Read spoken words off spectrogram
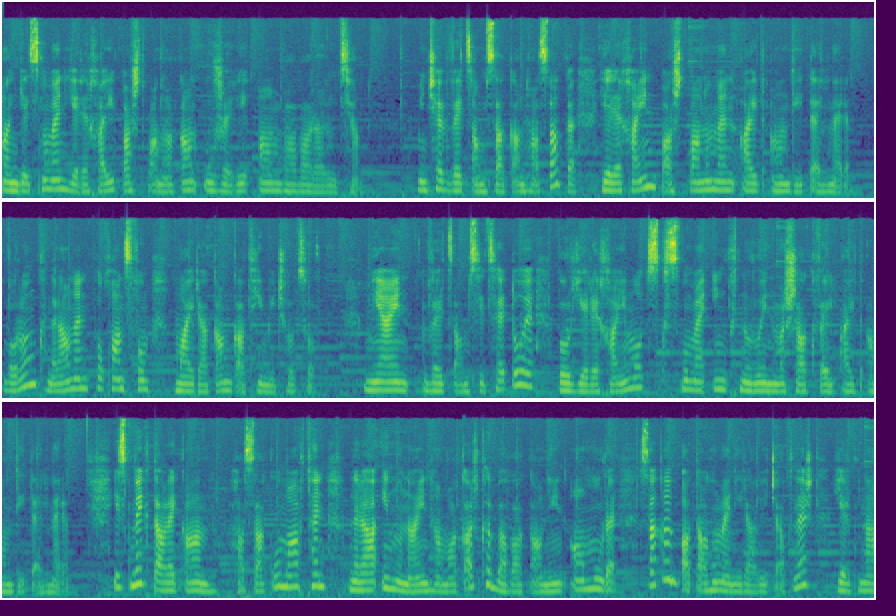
հանգեցնում են երեխայի պաշտպանական ուժերի անբավարարության մինչև 6 ամսական հասակը երեխային պաշտպանում են այդ անդիտելները, որոնք նրան են փոխանցվում մայրական կաթի միջոցով։ Միայն 6 ամսից հետո է, որ երեխայի մոտ սկսվում է ինքնուրույն մշակվել այդ անդիտելները։ Իսկ 1 տարեկան հասակում արդեն նրա իմունային համակարգը բավականին ամուր է, սակայն պատահում են իրավիճակներ, երբ նա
